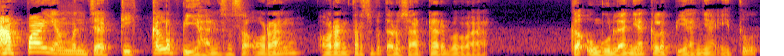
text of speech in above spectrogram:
Apa yang menjadi kelebihan seseorang, orang tersebut harus sadar bahwa keunggulannya, kelebihannya itu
